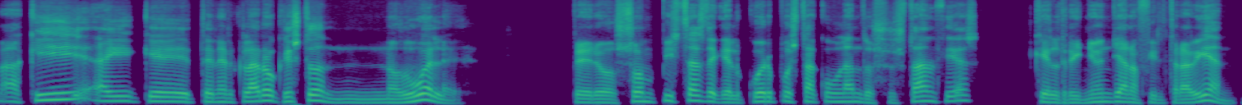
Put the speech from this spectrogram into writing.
Aquí hay que tener claro que esto no duele, pero son pistas de que el cuerpo está acumulando sustancias que el riñón ya no filtra bien.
